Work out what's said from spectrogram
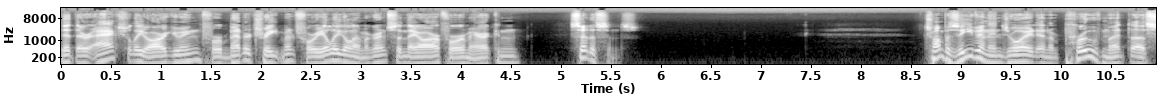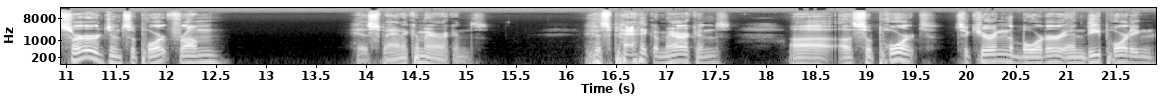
that they're actually arguing for better treatment for illegal immigrants than they are for American citizens. Trump has even enjoyed an improvement, a surge in support from Hispanic Americans. Hispanic Americans uh, support securing the border and deporting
